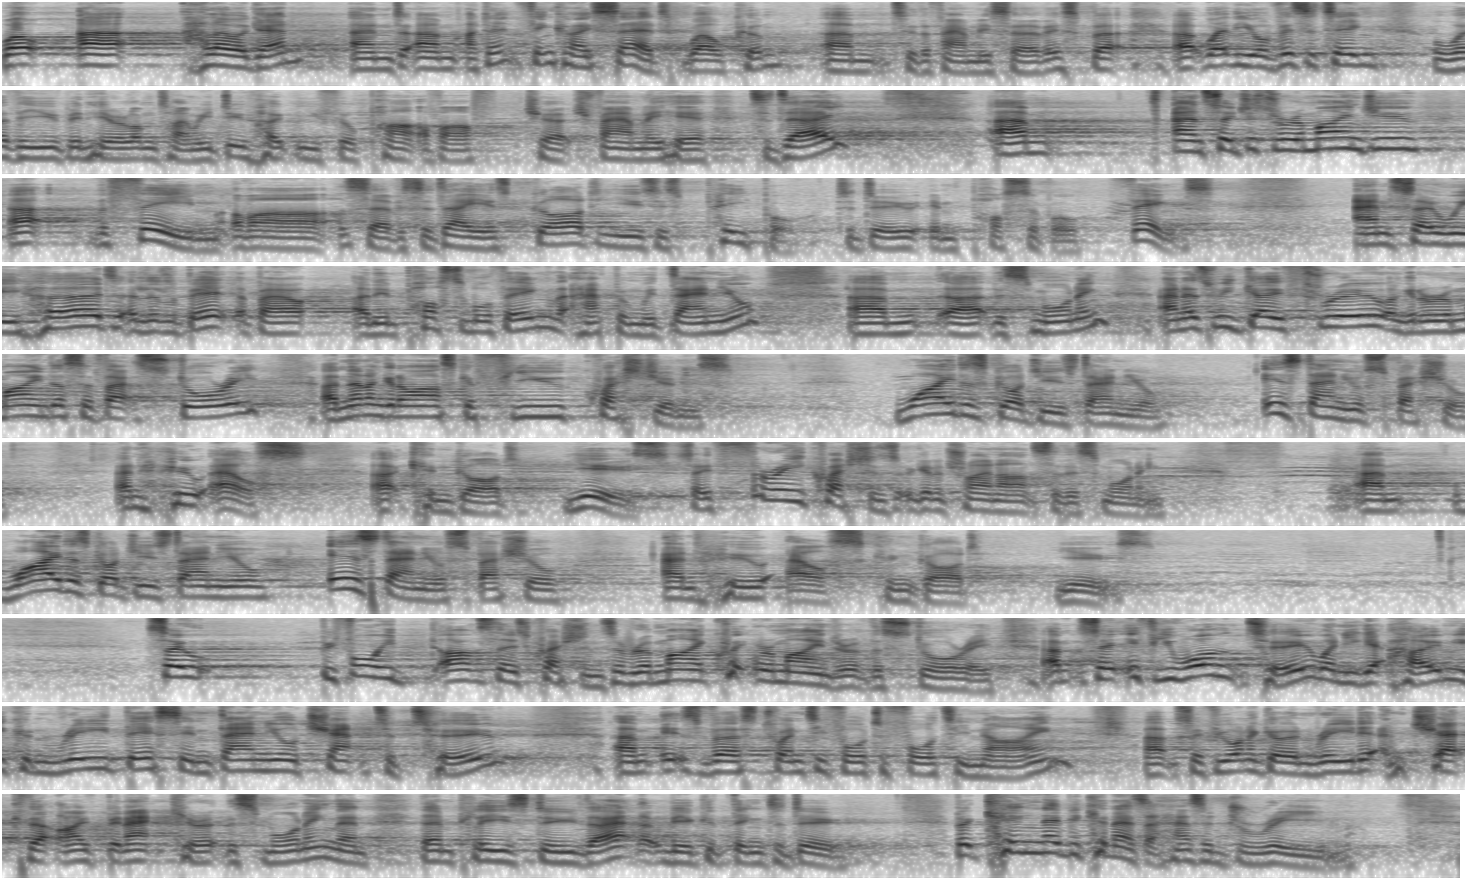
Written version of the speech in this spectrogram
Well, uh, hello again, and um, I don't think I said welcome um, to the family service, but uh, whether you're visiting or whether you've been here a long time, we do hope you feel part of our church family here today. Um, and so, just to remind you, uh, the theme of our service today is God uses people to do impossible things. And so we heard a little bit about an impossible thing that happened with Daniel um, uh, this morning. And as we go through, I'm going to remind us of that story. And then I'm going to ask a few questions. Why does God use Daniel? Is Daniel special? And who else uh, can God use? So, three questions that we're going to try and answer this morning. Um, why does God use Daniel? Is Daniel special? And who else can God use? So, before we answer those questions, a quick reminder of the story. Um, so, if you want to, when you get home, you can read this in Daniel chapter 2. Um, it's verse 24 to 49. Um, so, if you want to go and read it and check that I've been accurate this morning, then, then please do that. That would be a good thing to do. But King Nebuchadnezzar has a dream,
